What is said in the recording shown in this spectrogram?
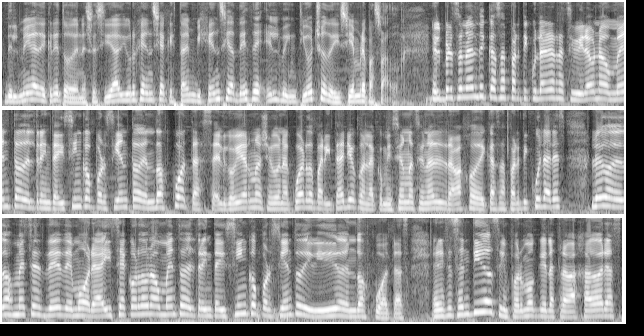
del mega decreto de necesidad y urgencia que está en vigencia desde el 28 de diciembre pasado. El personal de casas particulares recibirá un aumento del 35% en dos cuotas. El gobierno llegó a un acuerdo paritario con la Comisión Nacional de Trabajo de Casas Particulares luego de dos meses de demora y se acordó un aumento del 35% dividido en dos cuotas. En ese sentido, se informó que las trabajadoras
